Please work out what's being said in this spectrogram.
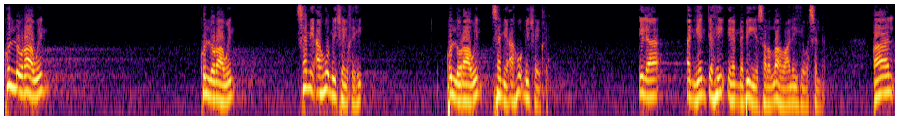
كل راو كل راو سمعه من شيخه. كل راو سمعه من شيخه. إلى أن ينتهي إلى النبي صلى الله عليه وسلم. قال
